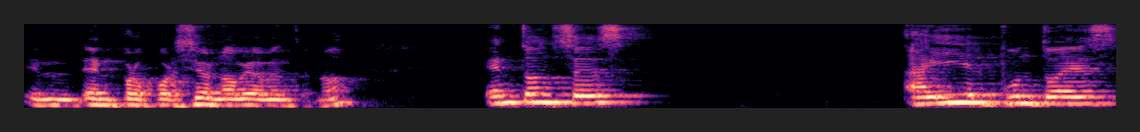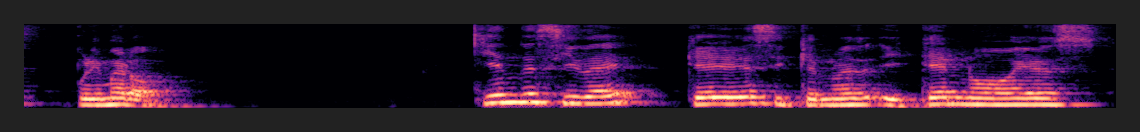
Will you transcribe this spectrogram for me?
en, en proporción, obviamente, ¿no? Entonces, ahí el punto es, primero, ¿quién decide qué es y qué no es, y qué no es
